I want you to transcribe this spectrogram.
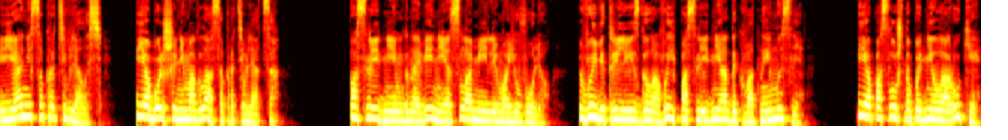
Я не сопротивлялась. Я больше не могла сопротивляться. Последние мгновения сломили мою волю, выветрили из головы последние адекватные мысли. Я послушно подняла руки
